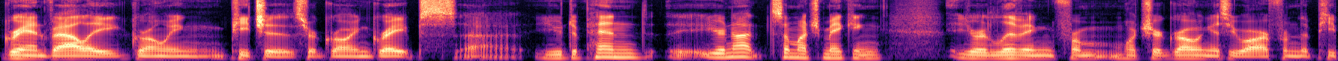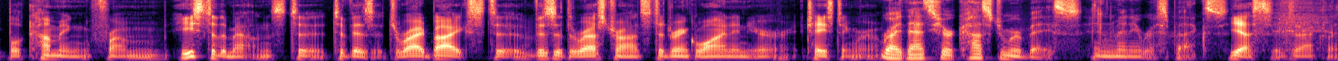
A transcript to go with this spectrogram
Grand Valley growing peaches or growing grapes, uh, you depend, you're not so much making your living from what you're growing as you are from the people coming from east of the mountains to, to visit, to ride bikes, to visit the restaurants, to drink wine in your tasting room. Right, that's your customer base in many respects. Yes, exactly.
